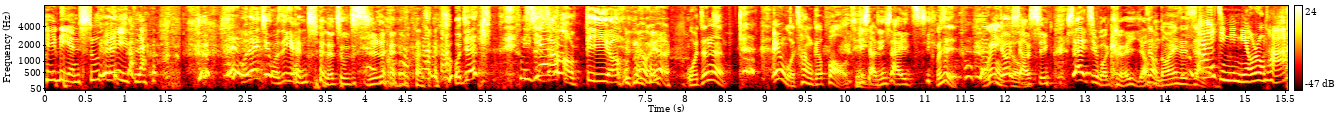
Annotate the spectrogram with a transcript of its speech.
举脸书的例子啊！我在觉得我是一个很蠢的主持人，我觉得你智商好低哦，没有，因为我真的，因为我唱歌不好听，你小心下一集，不是，我跟你说，小心下一集我可以哦，这种东西是这样，下一集你牛肉他，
